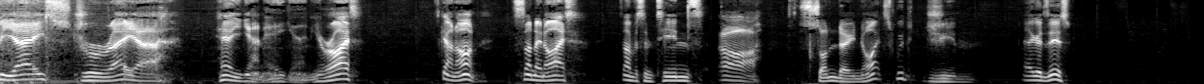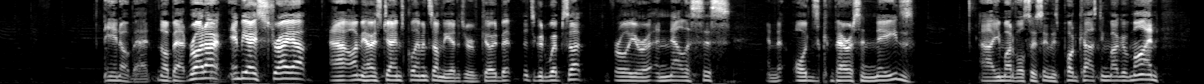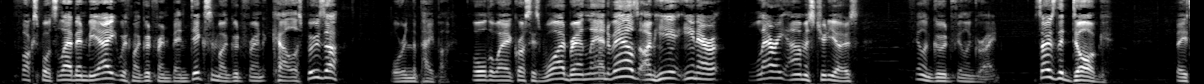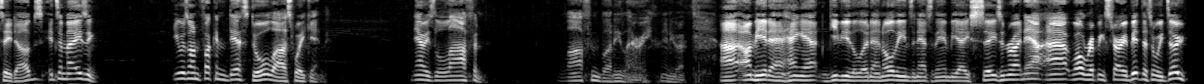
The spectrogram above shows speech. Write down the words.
NBA Straya. How you going? How you going? You right? What's going on? It's Sunday night. Time for some tins. Ah, Sunday nights with Jim. How good's this? Yeah, not bad. Not bad. Righto, NBA Straya. Uh, I'm your host, James Clements. I'm the editor of CodeBet. It's a good website for all your analysis and odds comparison needs. Uh, you might have also seen this podcasting mug of mine, Fox Sports Lab NBA, with my good friend Ben Dixon, my good friend Carlos Boozer, or in the paper. All the way across this wide brown land of ours, I'm here in our Larry Armour studios. Feeling good, feeling great. So's the dog, BT Dubs. It's amazing. He was on fucking death's door last weekend. Now he's laughing. Laughing bloody Larry. Anyway, uh, I'm here to hang out and give you the lowdown, all the ins and outs of the NBA season right now. Uh, while repping Australia a bit, that's what we do.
